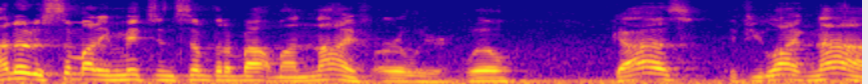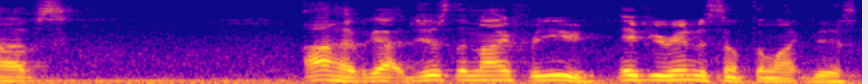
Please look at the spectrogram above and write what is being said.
I noticed somebody mentioned something about my knife earlier. Well, guys, if you like knives, I have got just the knife for you. If you're into something like this,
